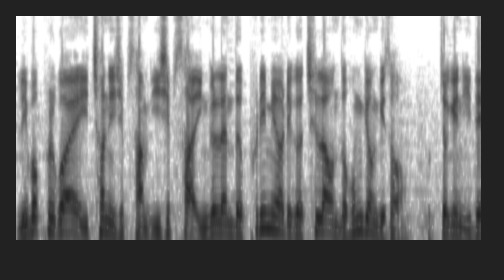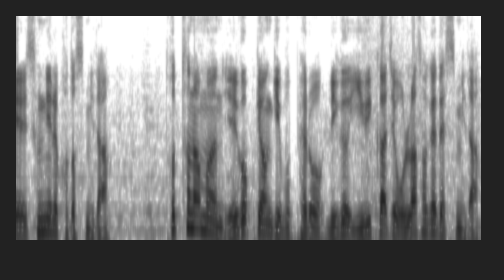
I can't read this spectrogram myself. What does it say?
리버풀과의 2023-24 잉글랜드 프리미어리그 7라운드 홈 경기서 극적인 2대1 승리를 거뒀습니다. 토트넘은 7경기 무패로 리그 2위까지 올라서게 됐습니다.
